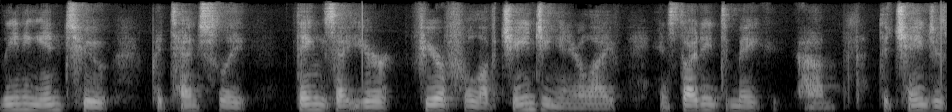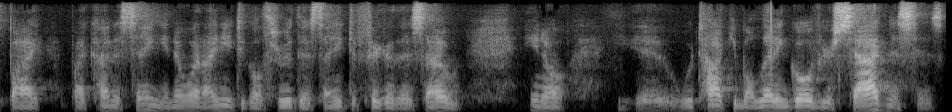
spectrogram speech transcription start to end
leaning into potentially things that you're fearful of changing in your life and starting to make um, the changes by by kind of saying, you know what, I need to go through this. I need to figure this out. You know, eh, we're talking about letting go of your sadnesses,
